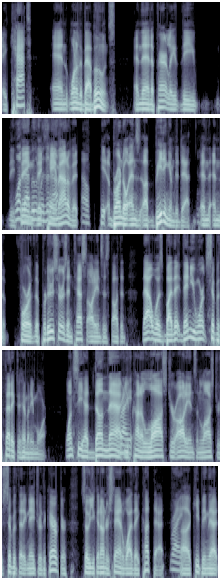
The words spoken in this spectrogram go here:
a cat and one of the baboons, and then apparently the the One thing that came enough? out of it, Oh. he, Brundle ends up beating him to death, and and for the producers and test audiences thought that that was by the, then you weren't sympathetic to him anymore. Once he had done that, Right. you've kind of lost your audience and lost your sympathetic nature of the character. So you can understand why they cut that, Right. Uh, keeping that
